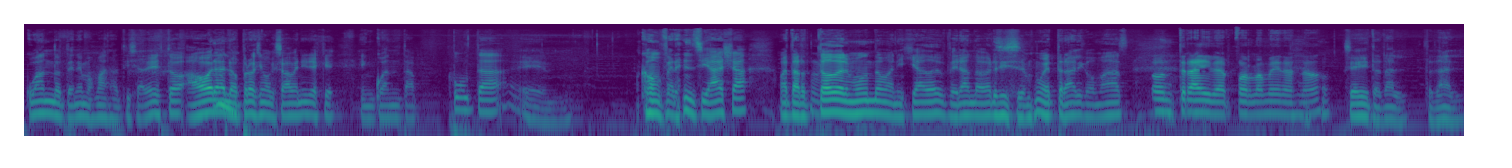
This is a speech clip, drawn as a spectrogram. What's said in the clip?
cuándo tenemos más noticias de esto. Ahora Mm. lo próximo que se va a venir es que en cuanta puta conferencia haya, va a estar todo el mundo manejado esperando a ver si se muestra algo más. un trailer por lo menos, ¿no? Sí, total, total.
